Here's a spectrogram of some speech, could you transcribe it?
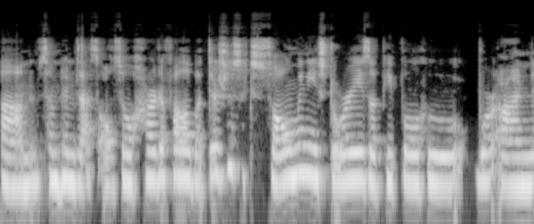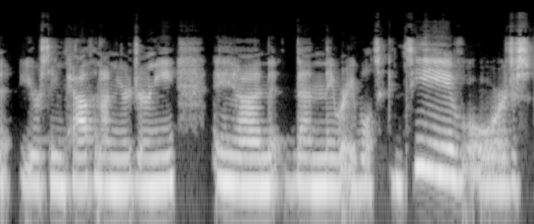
Um, sometimes that's also hard to follow, but there's just like so many stories of people who were on your same path and on your journey, and then they were able to conceive or just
